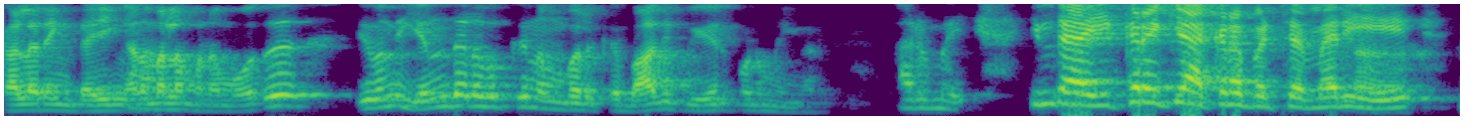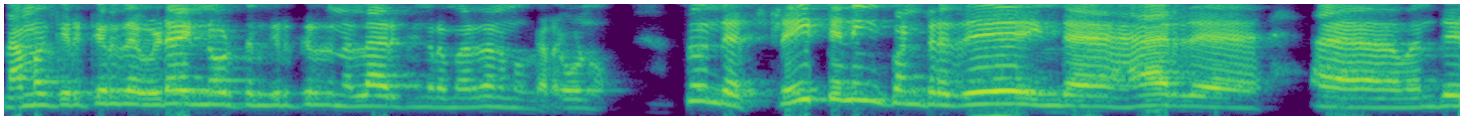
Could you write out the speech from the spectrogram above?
கலரிங் டையிங் அந்த மாதிரிலாம் பண்ணும்போது இது வந்து எந்த அளவுக்கு நம்மளுக்கு பாதிப்பு ஏற்படும் நீங்க? அருமை இந்த இக்கரைக்கு அக்கறை பச்சை மாதிரி நமக்கு இருக்கிறத விட இன்னொருத்தனுக்கு இருக்கிறது நல்லா இருக்குங்கிற மாதிரி தான் நமக்கு. தோணும் ஸோ இந்த ஸ்ட்ரெயிட்டனிங் பண்றது இந்த ஹேர் வந்து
